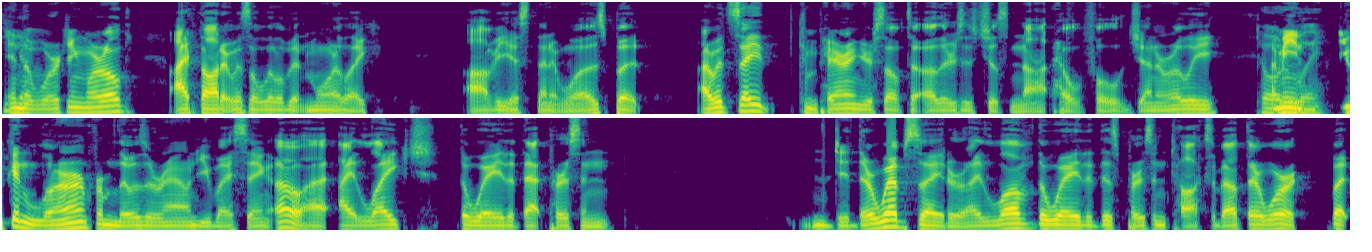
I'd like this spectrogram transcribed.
in the working world. I thought it was a little bit more like obvious than it was, but I would say comparing yourself to others is just not helpful generally. totally I mean, you can learn from those around you by saying, "Oh, I, I liked the way that that person did their website," or "I love the way that this person talks about their work." But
